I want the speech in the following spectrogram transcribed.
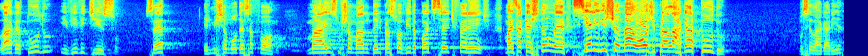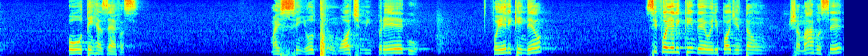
Larga tudo e vive disso, certo? Ele me chamou dessa forma. Mas o chamado dele para a sua vida pode ser diferente. Mas a questão é: se ele lhe chamar hoje para largar tudo, você largaria? Ou tem reservas? Mas, Senhor, tem um ótimo emprego. Foi Ele quem deu? Se foi Ele quem deu, Ele pode então chamar você?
